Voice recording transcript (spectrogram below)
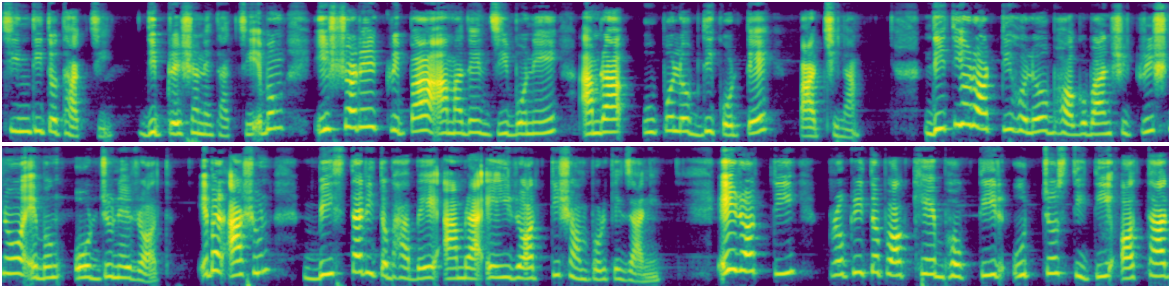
চিন্তিত থাকছি, ডিপ্রেশনে থাকছি এবং ঈশ্বরের কৃপা আমাদের জীবনে আমরা উপলব্ধি করতে পারছি না। দ্বিতীয় রথটি হলো ভগবান শ্রীকৃষ্ণ এবং অর্জুনের রথ। এবার আসুন বিস্তারিতভাবে আমরা এই রথটি সম্পর্কে জানি। এই রথটি প্রকৃতপক্ষে ভক্তির উচ্চ স্থিতি অর্থাৎ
